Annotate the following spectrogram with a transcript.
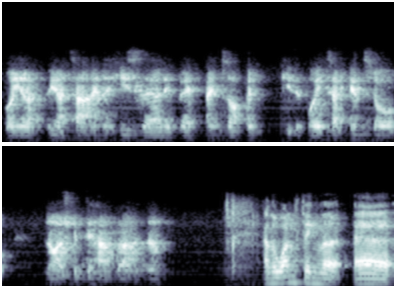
when you're, you're attacking, that he's there to break things up and keep the play ticking. So no, it's good to have that in them. And the one thing that uh,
